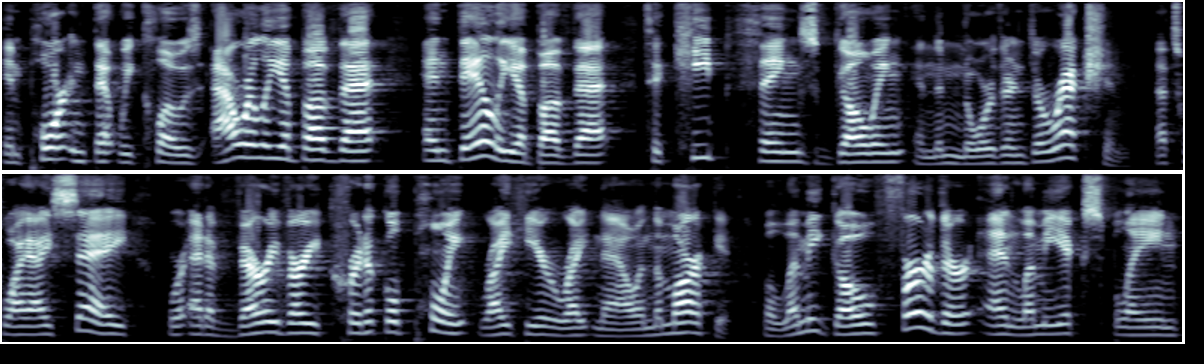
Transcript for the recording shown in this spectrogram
Important that we close hourly above that and daily above that to keep things going in the northern direction. That's why I say we're at a very, very critical point right here, right now in the market. Well, let me go further and let me explain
